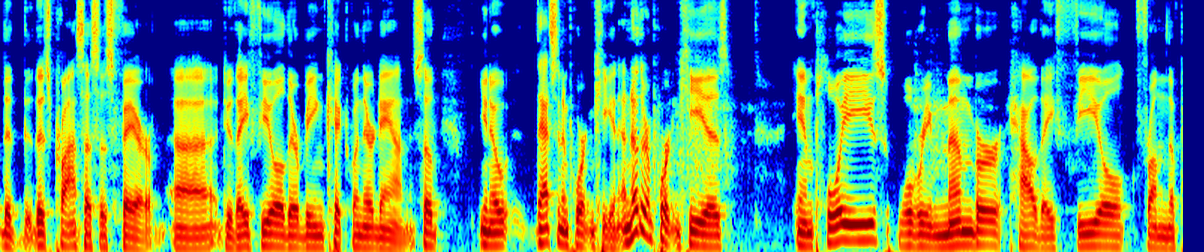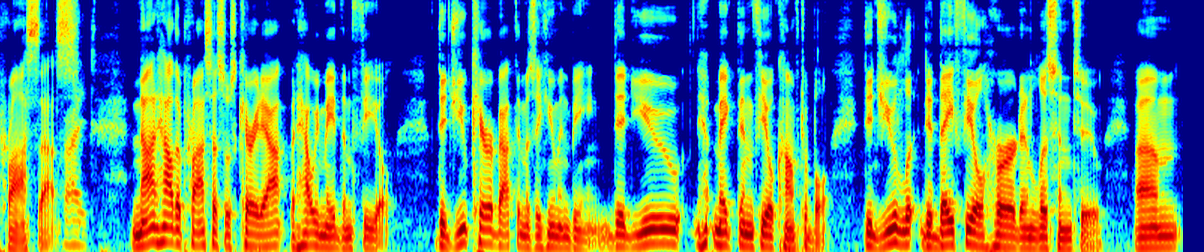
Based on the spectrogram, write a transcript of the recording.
that th- this process is fair? Uh, do they feel they're being kicked when they're down? So you know that's an important key. And another important key is employees will remember how they feel from the process Right. not how the process was carried out, but how we made them feel. Did you care about them as a human being? Did you make them feel comfortable? Did you did they feel heard and listened to? Um,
